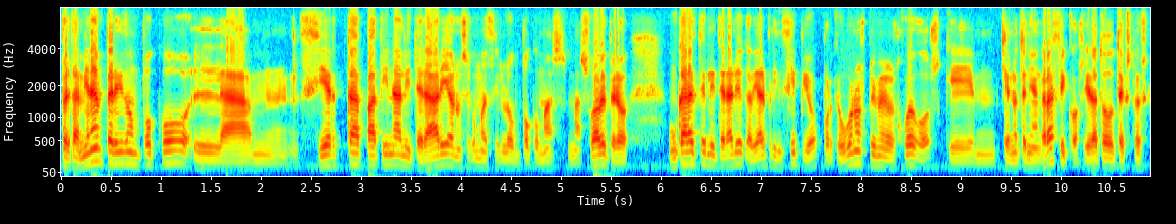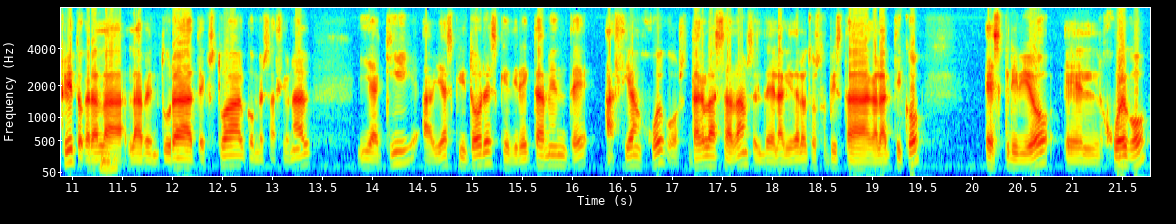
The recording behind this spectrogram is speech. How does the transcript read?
pero también han perdido un poco la mm, cierta pátina literaria, no sé cómo decirlo un poco más, suave, pero un carácter literario que había al principio, porque hubo unos primeros juegos que, mm, que no tenían gráficos y era todo texto escrito, que era la, la aventura textual, conversacional. Y aquí había escritores que directamente hacían juegos. Douglas Adams, el de la guía del autostopista galáctico, escribió el juego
